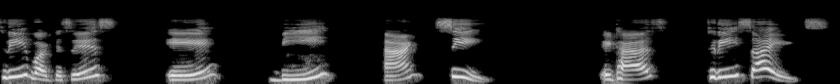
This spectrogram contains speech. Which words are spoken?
three vertices A, B and C. It has three sides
